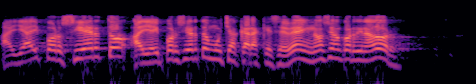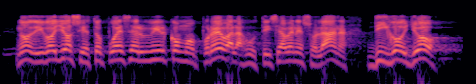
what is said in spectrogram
Ahí hay, por cierto, ahí hay, por cierto, muchas caras que se ven, ¿no, señor coordinador? No, digo yo, si esto puede servir como prueba a la justicia venezolana. Digo yo,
